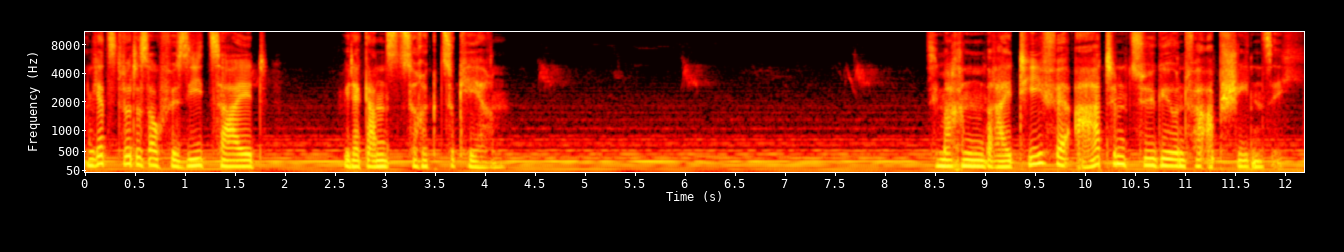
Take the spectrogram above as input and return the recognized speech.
Und jetzt wird es auch für Sie Zeit, wieder ganz zurückzukehren. Sie machen drei tiefe Atemzüge und verabschieden sich.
